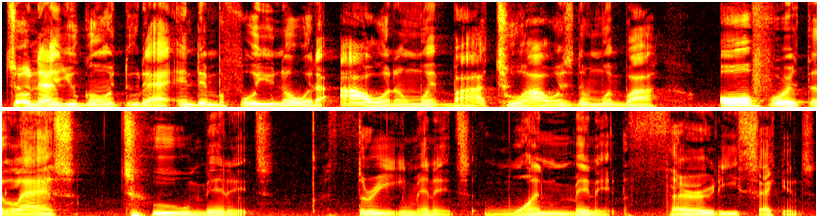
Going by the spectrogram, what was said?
So now you going through that, and then before you know it, an hour done went by, two hours done went by, all for it to last two minutes, three minutes, one minute, 30 seconds.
